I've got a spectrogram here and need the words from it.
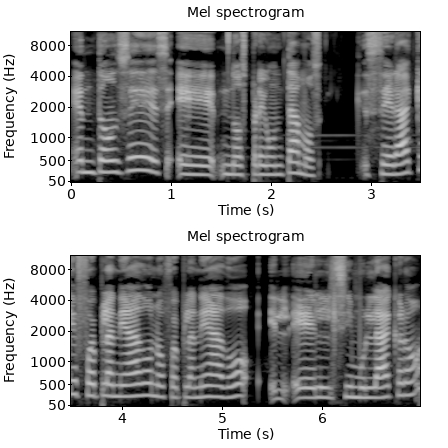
Entonces eh, nos preguntamos, ¿será que fue planeado o no fue planeado? El, simulacro,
